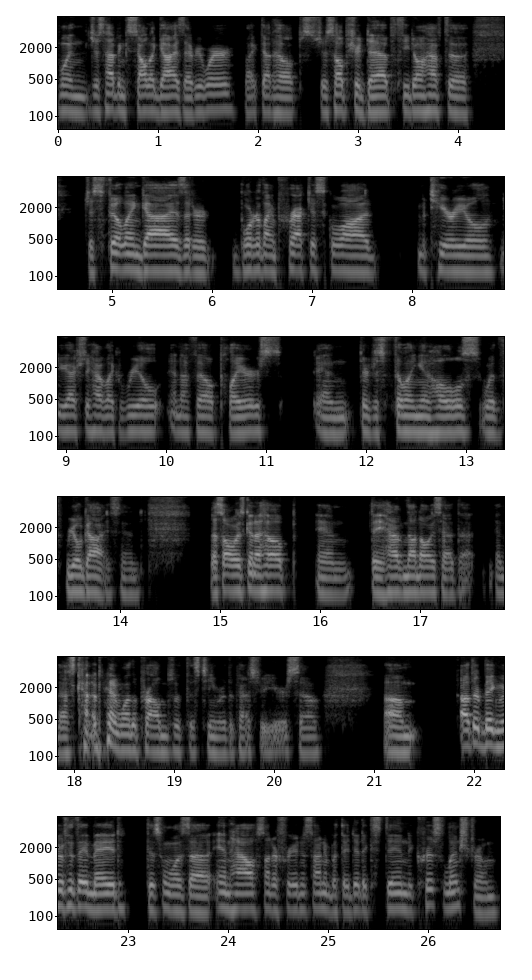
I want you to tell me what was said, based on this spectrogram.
when just having solid guys everywhere, like that helps. Just helps your depth. You don't have to just fill in guys that are borderline practice squad material. You actually have like real NFL players and they're just filling in holes with real guys and that's always going to help and they have not always had that and that's kind of been one of the problems with this team over the past few years so um, other big move that they made. This one was uh, in-house under free agent signing, but they did extend Chris Lindstrom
